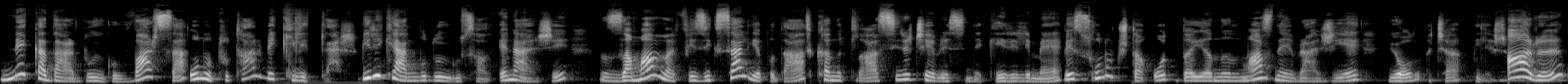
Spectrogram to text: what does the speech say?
ne kadar duygu varsa onu tutar ve kilitler. Biriken bu duygusal enerji zamanla fiziksel yapıda tıkanıklığa, sinir çevresinde gerilime ve sonuçta o dayanılmaz nevraljiye yol açabilir. Ağrı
